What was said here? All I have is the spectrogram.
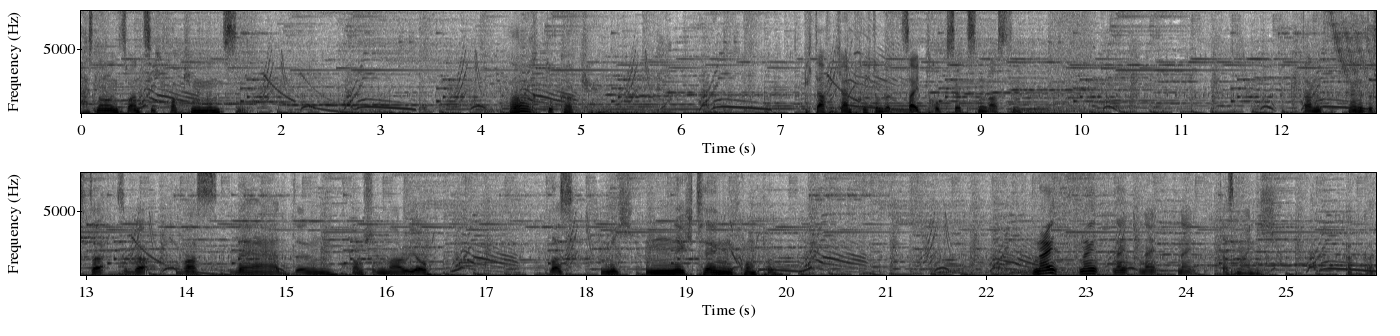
Erst 29 fucking Münzen. Ach du Kacke. Ich darf mich einfach nicht unter Zeitdruck setzen lassen. Dann könnte das da sogar was werden. Komm schon, Mario. Lass mich nicht hängen, Kumpel. Nein, nein, nein, nein, nein. Das meine ich. Oh Gott.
